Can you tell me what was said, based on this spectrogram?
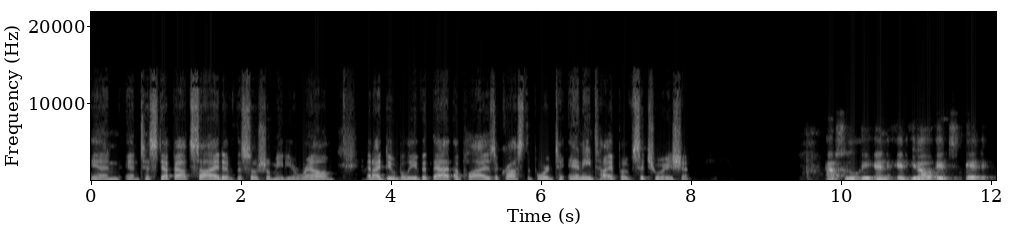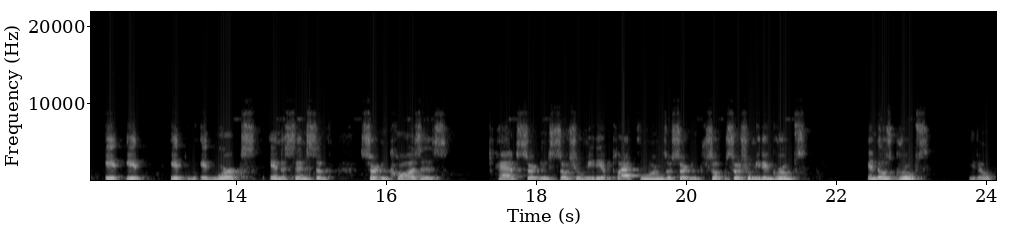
and and to step outside of the social media realm. And I do believe that that applies across the board to any type of situation. Absolutely. And it you know, it's it it it it it works in the sense of certain causes have certain social media platforms or certain so, social media groups, and those groups, you know,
